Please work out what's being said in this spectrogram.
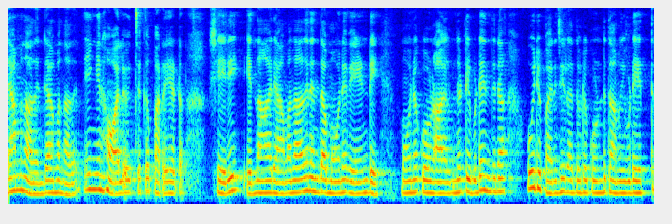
രാമനാഥൻ രാമനാഥൻ. ഇങ്ങനെ ആലോചിച്ചൊക്കെ പറയട്ടോ ശരി എന്നാൽ ആ രാമനാഥൻ എന്താ മോനെ വേണ്ടേ? മോനെ എന്നിട്ട് ഇവിടെ എന്തിനാ? ഒരു പരിചയമില്ലാത്തവരെ കൊണ്ടു താമസം ഇവിടെ എത്ര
